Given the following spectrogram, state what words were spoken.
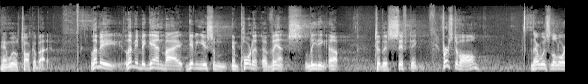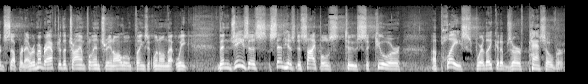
and we'll talk about it. Let me, let me begin by giving you some important events leading up to this sifting. First of all, there was the Lord's Supper. Now, remember, after the triumphal entry and all the things that went on that week, then Jesus sent his disciples to secure a place where they could observe Passover.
